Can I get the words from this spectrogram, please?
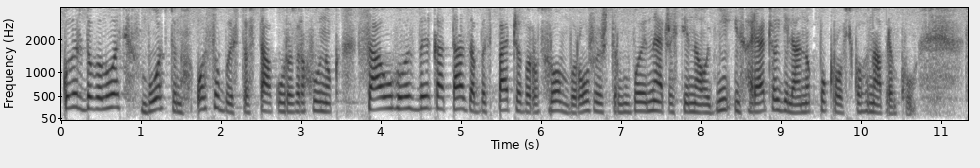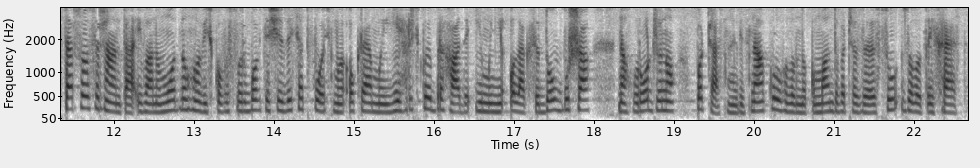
Коли ж довелось, Бостон особисто став у розрахунок САУ Гвоздика та забезпечив розгром ворожої штурмової нечисті на одній із гарячих ділянок Покровського напрямку. Старшого сержанта Івана Модного, військовослужбовця 68-ї окремої єгерської бригади імені Олекси Довбуша, нагороджено почесною відзнакою головнокомандувача ЗСУ Золотий Хрест.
